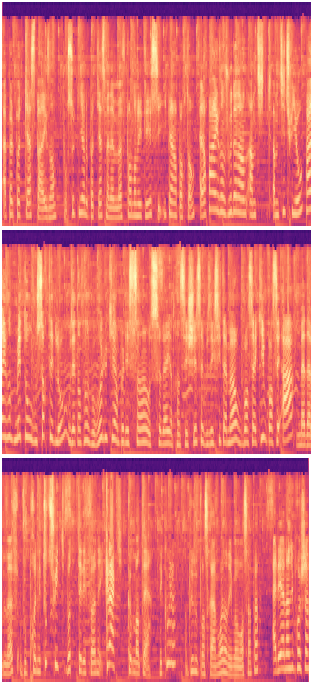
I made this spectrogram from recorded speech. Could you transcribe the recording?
Apple Podcast, par exemple, pour soutenir le podcast Madame Meuf pendant l'été. C'est hyper important. Alors, par exemple, je vous donne un petit, un petit tuyau. Par exemple, mettons, vous sortez de l'eau, vous êtes en train de vous reluquer un peu les seins au soleil en train de sécher, ça vous excite à mort. Vous pensez à qui? Vous pensez à Madame Meuf. Vous prenez tout de suite votre téléphone et clac, commentaire. C'est cool, hein? En plus, vous penserez à moi dans des moments sympas. Allez, à lundi prochain.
